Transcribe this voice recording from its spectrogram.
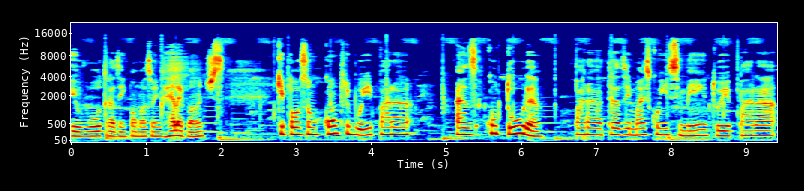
eu vou trazer informações relevantes que possam contribuir para a cultura, para trazer mais conhecimento e para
